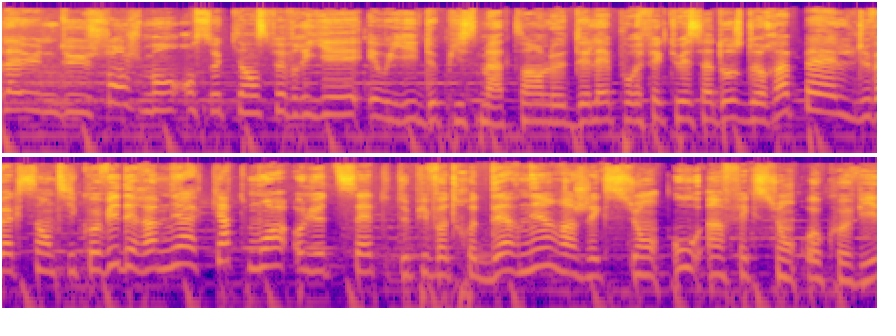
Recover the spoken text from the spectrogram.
la une du changement en ce 15 février. Et oui, depuis ce matin, le délai pour effectuer sa dose de rappel du vaccin anti-Covid est ramené à 4 mois au lieu de 7 depuis votre dernière injection ou infection au Covid.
